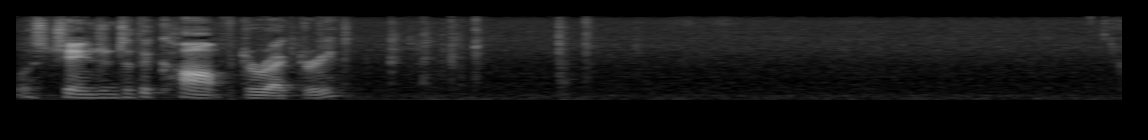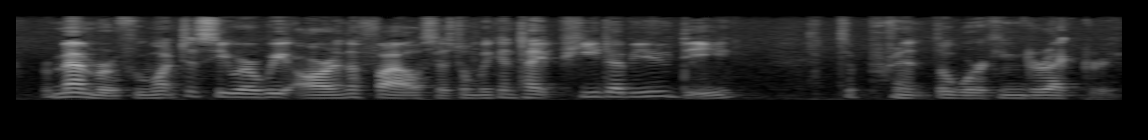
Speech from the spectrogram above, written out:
Let's change into the conf directory. Remember, if we want to see where we are in the file system, we can type pwd to print the working directory.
